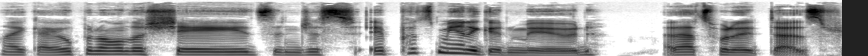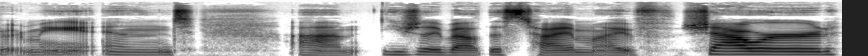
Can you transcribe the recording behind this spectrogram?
Like I open all the shades and just it puts me in a good mood. That's what it does for me. And um, usually about this time, I've showered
